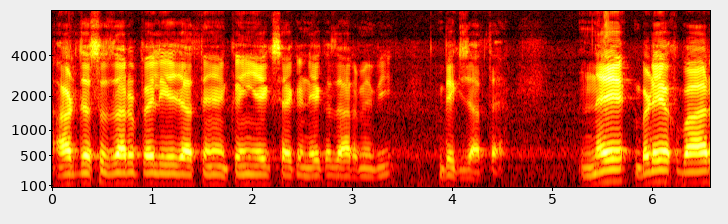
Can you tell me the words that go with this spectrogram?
آٹھ دس ہزار روپے لیے جاتے ہیں، کہیں ایک سیکنڈ ایک ہزار میں بھی بک جاتا ہے۔ نئے بڑے اخبار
